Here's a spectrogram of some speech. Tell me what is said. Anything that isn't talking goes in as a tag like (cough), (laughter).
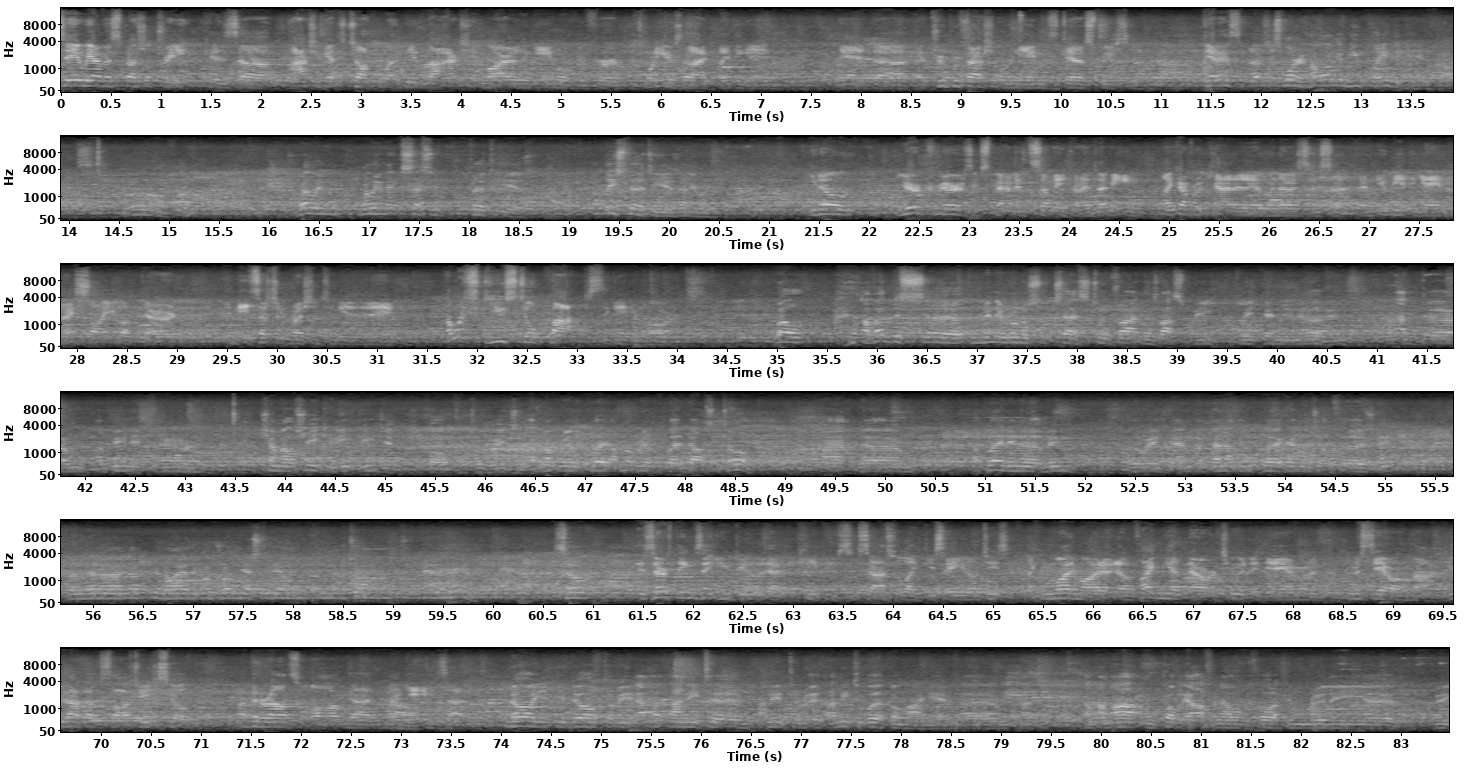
today we have a special treat because uh, I actually get to talk to one of the people that actually admire the game over for the 20 years that I've played the game. And uh, a true professional in the game is Dennis Priestley. Dennis, I was just wondering, how long have you played the game? Oh, well in well in excess of 30 years. At least 30 years anyway. You know, your career has expanded so many times. I mean, I come from Canada when I was just a, a newbie in the game, and I saw you up there. Made such an impression to me today. How much do you still practice the game of cards? Well, (laughs) I've had this uh, mini run of success, two finals last week, weekend in Irving, and um, I've been in uh, Sharm el Sheikh in Egypt for, for two weeks, and I've not really played. I've not really played darts at all. And um, I played in Irving for the weekend, and then I didn't play again until Thursday. And then I, I- you know, I had a good run yesterday and, and the tournament here in England. So, is there things that you do that keep you successful? Like you say, you know, geez, like in my mind, I know if I can get an hour or two in a day, I'm gonna, I'm gonna stay where I'm at. You have those thoughts, or you just go, I've been around so long that my No. game is at. No, you, you don't. I mean, I, I need to, I need to, I need to work on my game. Um, I, I'm probably half an hour before I can really uh, be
